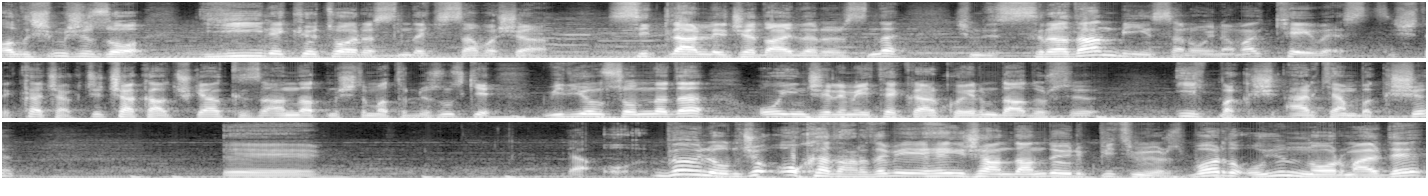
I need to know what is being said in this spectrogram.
Alışmışız o iyi ile kötü arasındaki savaşa. Sith'lerle Jedi'lar arasında. Şimdi sıradan bir insan oynamak Kay West. işte kaçakçı, çakal çukel kızı anlatmıştım hatırlıyorsunuz ki videonun sonuna da o incelemeyi tekrar koyarım. Daha doğrusu ilk bakış, erken bakışı. Ee, ya böyle olunca o kadar da bir heyecandan da ölüp bitmiyoruz. Bu arada oyun normalde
